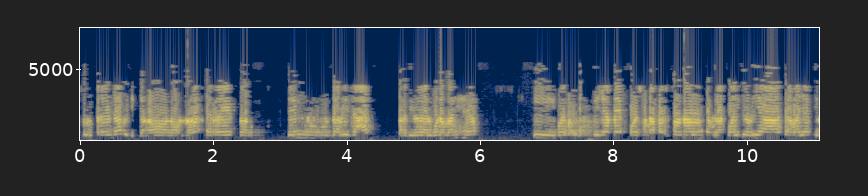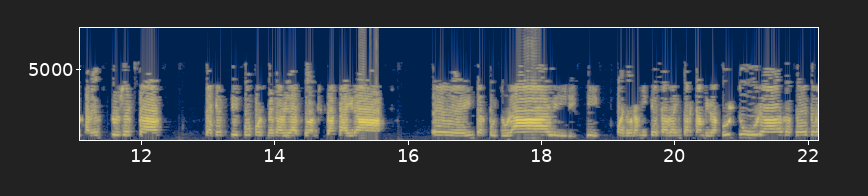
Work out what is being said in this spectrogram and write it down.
sorpresa, vull dir que no, no, no va ser res doncs, ben revisat, per dir-ho d'alguna manera, i bueno, senzillament pues, una persona doncs, amb la qual jo havia treballat diferents projectes d'aquest tipus, pues, més aviat doncs, de caire eh, intercultural i, i bueno, una miqueta d'intercanvi de cultures, etc.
